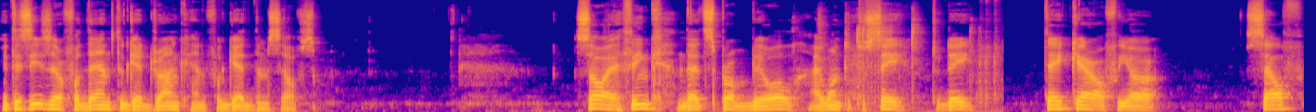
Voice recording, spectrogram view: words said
It is easier for them to get drunk and forget themselves. So I think that's probably all I wanted to say today. Take care of yourself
